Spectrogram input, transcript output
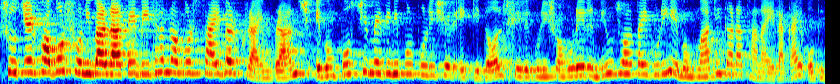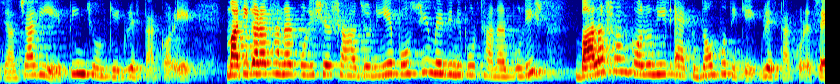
সূত্রের খবর, শনিবার রাতে বিধাননগর সাইবার ক্রাইম ব্রাঞ্চ এবং পশ্চিম মেদিনীপুর পুলিশের একটি দল শিলিগুড়ি শহরের নিউ জলপাইগুড়ি এবং মাটিগাড়া থানা এলাকায় অভিযান চালিয়ে তিনজনকে গ্রেফতার করে। মাটিগাড়া থানার পুলিশের সাহায্য নিয়ে পশ্চিম মেদিনীপুর থানার পুলিশ বালাসন কলোনির এক দম্পতিকে গ্রেফতার করেছে।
